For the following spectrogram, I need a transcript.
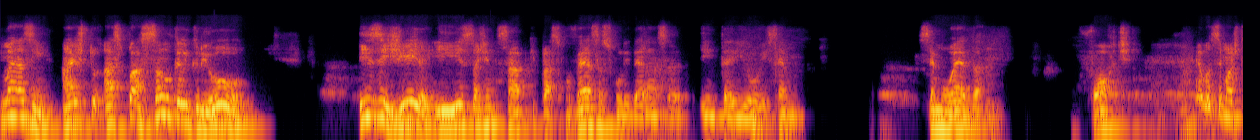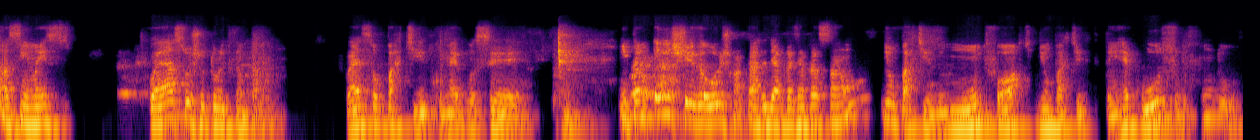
Mas, assim, a, a situação que ele criou exigia, e isso a gente sabe que para as conversas com liderança de interior, isso é, isso é moeda forte, é você mostrar assim, mas qual é a sua estrutura de campanha? Qual é seu partido? Como é que você... Então, ele chega hoje com a carta de apresentação de um partido muito forte, de um partido que tem recurso, de fundo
